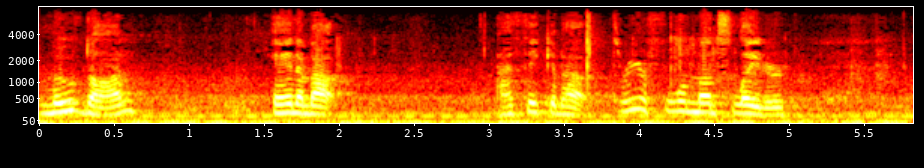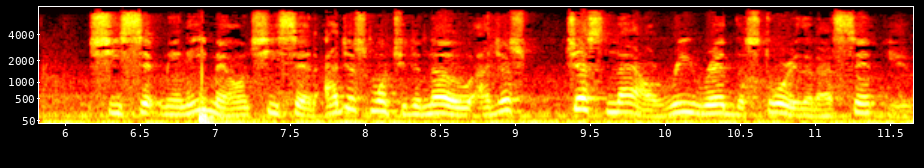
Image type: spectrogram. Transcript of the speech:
moved on, and about I think about three or four months later, she sent me an email and she said, "I just want you to know, I just just now reread the story that I sent you.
